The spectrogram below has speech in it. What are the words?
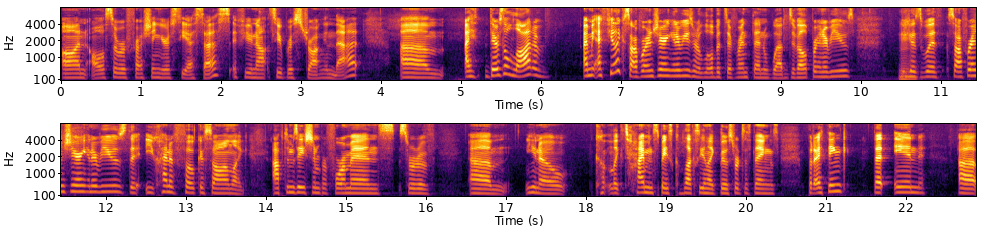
on also refreshing your CSS if you're not super strong in that. Um, I there's a lot of, I mean, I feel like software engineering interviews are a little bit different than web developer interviews because with software engineering interviews that you kind of focus on like optimization, performance, sort of, um, you know, co- like time and space complexity and like those sorts of things. But I think that in uh,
